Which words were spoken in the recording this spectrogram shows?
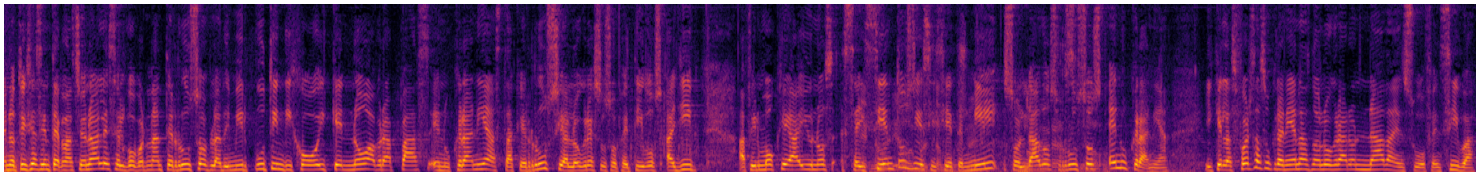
En noticias internacionales, el gobernante ruso Vladimir Putin dijo hoy que no habrá paz en Ucrania hasta que Rusia logre sus objetivos allí. Afirmó que hay unos 617 mil soldados rusos en Ucrania y que las fuerzas ucranianas no lograron nada en su ofensiva.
